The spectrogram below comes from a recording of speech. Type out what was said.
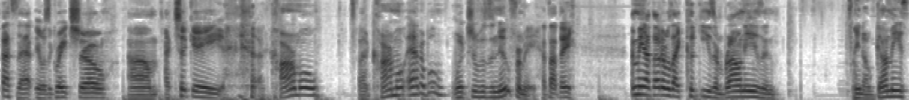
that's that. It was a great show. Um, I took a a caramel a caramel edible, which was new for me. I thought they, I mean, I thought it was like cookies and brownies and you know gummies,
